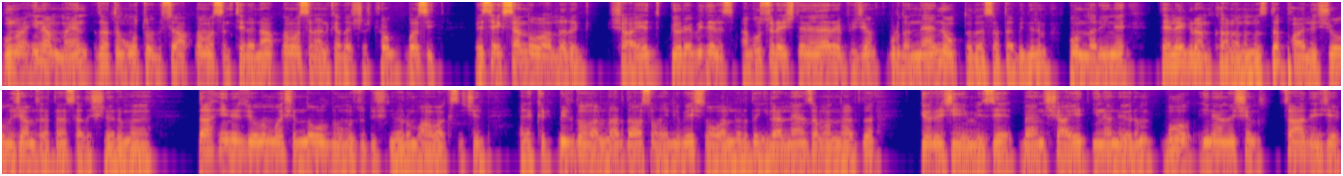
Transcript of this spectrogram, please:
buna inanmayan zaten otobüse atlamasın, trene atlamasın arkadaşlar. Çok basit. Ve 80 dolarları şayet görebiliriz. Ha, bu süreçte neler yapacağım? Burada ne noktada satabilirim? Bunları yine Telegram kanalımızda paylaşıyor olacağım zaten satışlarımı. Daha henüz yolun başında olduğumuzu düşünüyorum AVAX için. Yani 41 dolarlar daha sonra 55 dolarları da ilerleyen zamanlarda göreceğimizi ben şayet inanıyorum. Bu inanışım sadece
